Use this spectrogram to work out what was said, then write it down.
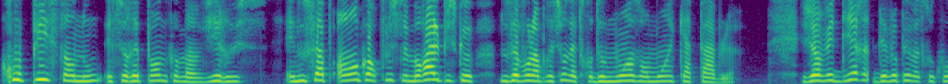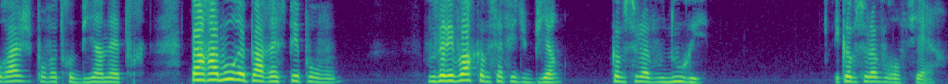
croupissent en nous et se répandent comme un virus, et nous sapent encore plus le moral puisque nous avons l'impression d'être de moins en moins capables. J'ai envie de dire, développez votre courage pour votre bien-être, par amour et par respect pour vous. Vous allez voir comme ça fait du bien, comme cela vous nourrit, et comme cela vous rend fier.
